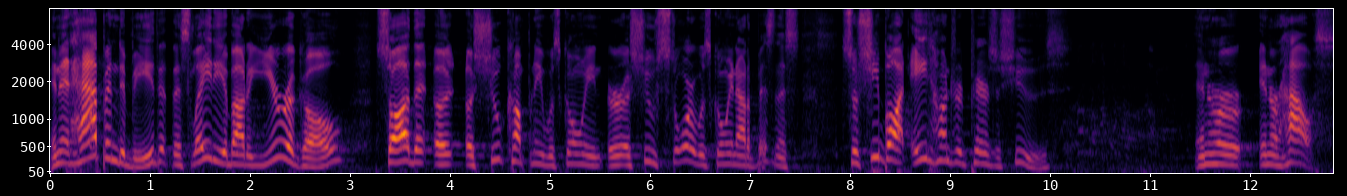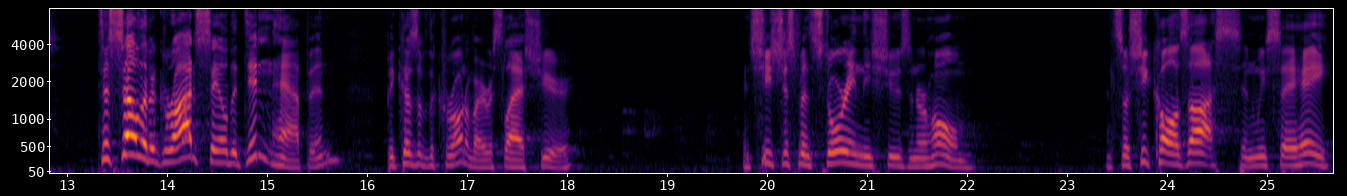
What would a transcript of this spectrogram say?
And it happened to be that this lady, about a year ago, saw that a, a shoe company was going, or a shoe store was going out of business. So she bought 800 pairs of shoes in her, in her house to sell at a garage sale that didn't happen because of the coronavirus last year. And she's just been storing these shoes in her home. And so she calls us and we say, hey,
